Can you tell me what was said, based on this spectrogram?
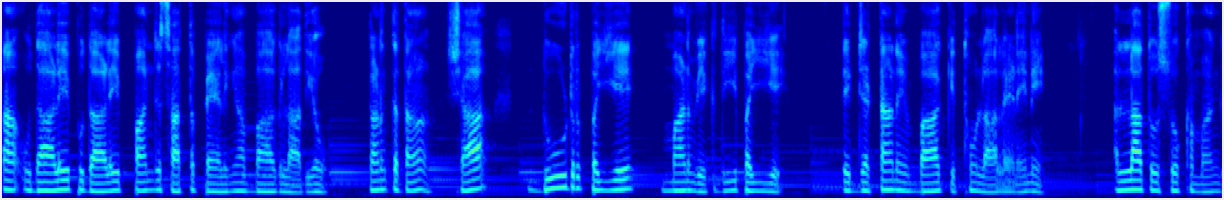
ਤਾਂ ਉਦਾਲੇ ਪੁਦਾਲੇ 5-7 ਪੈਲੀਆਂ ਬਾਗ ਲਾ ਦਿਓ। ਕਣਕ ਤਾਂ ਸ਼ਾਹ, ਡੂਢ ਰੁਪਈਏ ਮਨ ਵਿਕਦੀ ਪਈ ਏ ਤੇ ਜੱਟਾਂ ਨੇ ਬਾਗ ਕਿੱਥੋਂ ਲਾ ਲੈਣੇ ਨੇ। ਅੱਲਾ ਤੋਂ ਸੁੱਖ ਮੰਗ,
